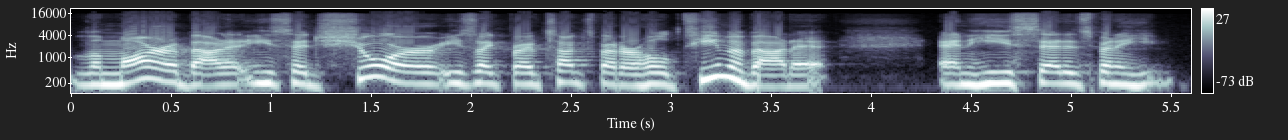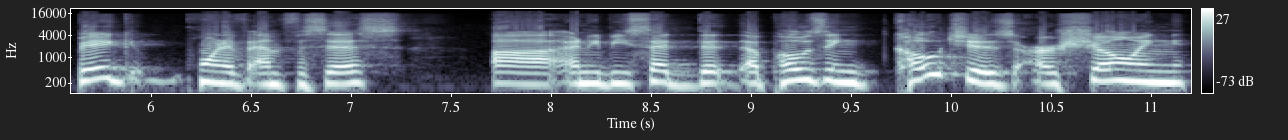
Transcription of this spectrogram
Lamar about it?" And he said, "Sure." He's like, "But I've talked about our whole team about it." And he said it's been a big point of emphasis. Uh, and he said that opposing coaches are showing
